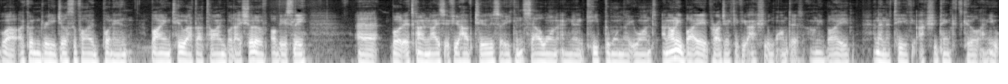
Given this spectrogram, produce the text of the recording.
well, I couldn't really justify putting buying two at that time, but I should have obviously. Uh, but it's kind of nice if you have two, so you can sell one and then keep the one that you want, and only buy a project if you actually want it. Only buy an NFT if you actually think it's cool and you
